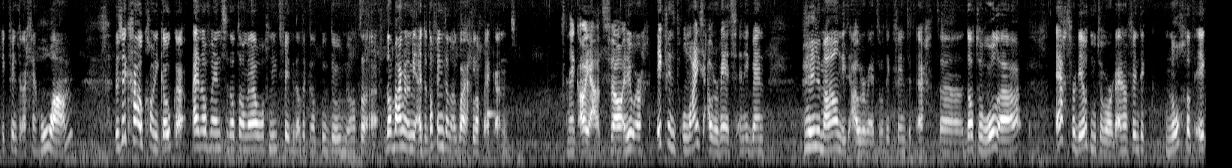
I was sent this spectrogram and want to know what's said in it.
Ik vind er echt geen hol aan. Dus ik ga ook gewoon niet koken. En of mensen dat dan wel of niet vinden dat ik dat moet doen, dat, eh, maakt me nog niet uit. Dat vind ik dan ook wel echt lachwekkend. Dan denk oh ja, het is wel heel erg... Ik vind het onwijs ouderwets. En ik ben helemaal niet ouderwets. Want ik vind het echt... eh, dat de rollen echt verdeeld moeten worden. En dan vind ik nog dat ik...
